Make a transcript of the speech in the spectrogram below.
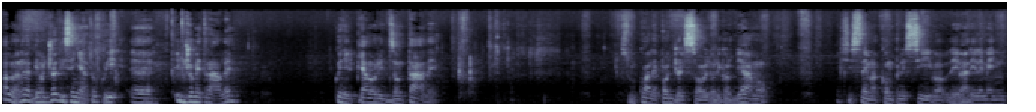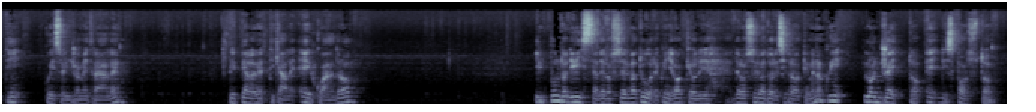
Allora, noi abbiamo già disegnato qui eh, il geometrale, quindi il piano orizzontale sul quale poggia il solido. Ricordiamo il sistema complessivo dei vari elementi, questo è il geometrale, il piano verticale è il quadro, il punto di vista dell'osservatore, quindi l'occhio dell'osservatore si trova più o meno qui, l'oggetto è disposto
